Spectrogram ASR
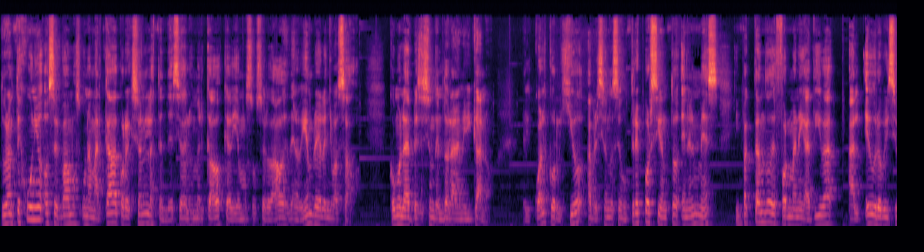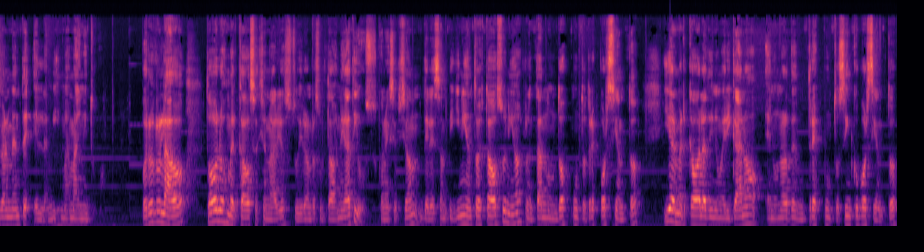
Durante junio observamos una marcada corrección en las tendencias de los mercados que habíamos observado desde noviembre del año pasado como la depreciación del dólar americano, el cual corrigió apreciándose un 3% en el mes, impactando de forma negativa al euro principalmente en la misma magnitud. Por otro lado, todos los mercados accionarios tuvieron resultados negativos, con excepción del S&P 500 de Estados Unidos, rentando un 2.3%, y el mercado latinoamericano en un orden de un 3.5%,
